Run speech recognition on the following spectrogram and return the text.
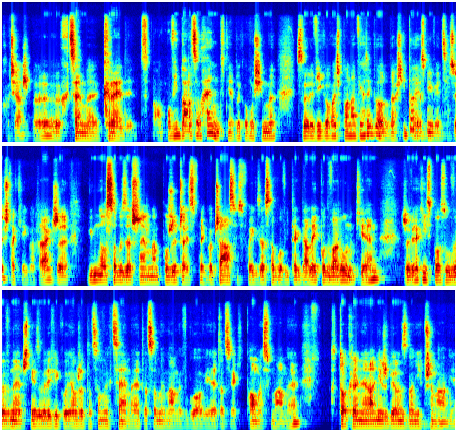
chociażby, chcemy kredyt. Pan mówi bardzo chętnie, tylko musimy zweryfikować Pana wiarygodność. I to jest mniej więcej coś takiego, tak, że inne osoby zaczynają nam pożyczać swojego czasu, swoich zasobów i tak dalej, pod warunkiem, że w jakiś sposób wewnętrznie zweryfikują, że to, co my chcemy, to, co my mamy w głowie, to, co, jaki pomysł mamy, to generalnie rzecz biorąc do nich przemawia.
